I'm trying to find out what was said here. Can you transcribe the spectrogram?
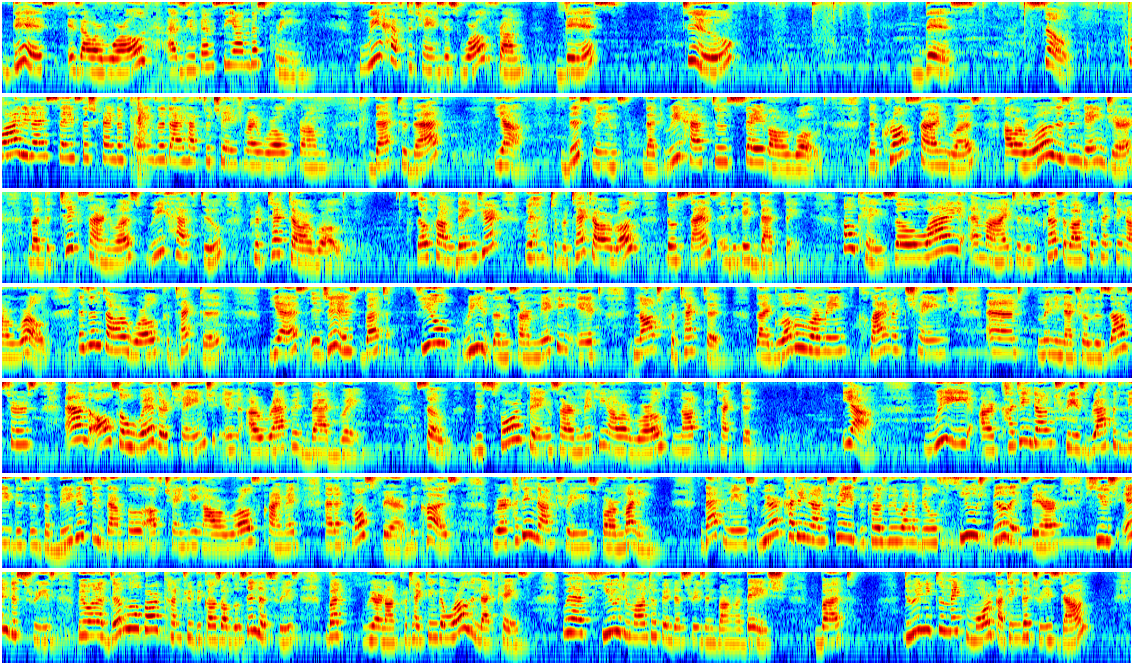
This is our world as you can see on the screen. We have to change this world from this to this. So, why did I say such kind of things that I have to change my world from that to that? Yeah, this means that we have to save our world. The cross sign was our world is in danger, but the tick sign was we have to protect our world. So from danger, we have to protect our world. Those signs indicate that thing. Okay, so why am I to discuss about protecting our world? Isn't our world protected? Yes, it is, but few reasons are making it not protected, like global warming, climate change, and many natural disasters, and also weather change in a rapid bad way. So, these four things are making our world not protected. Yeah, we are cutting down trees rapidly. This is the biggest example of changing our world's climate and atmosphere because we are cutting down trees for money. That means we are cutting down trees because we want to build huge buildings there, huge industries. We want to develop our country because of those industries, but we are not protecting the world in that case. We have huge amount of industries in Bangladesh, but do we need to make more cutting the trees down?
